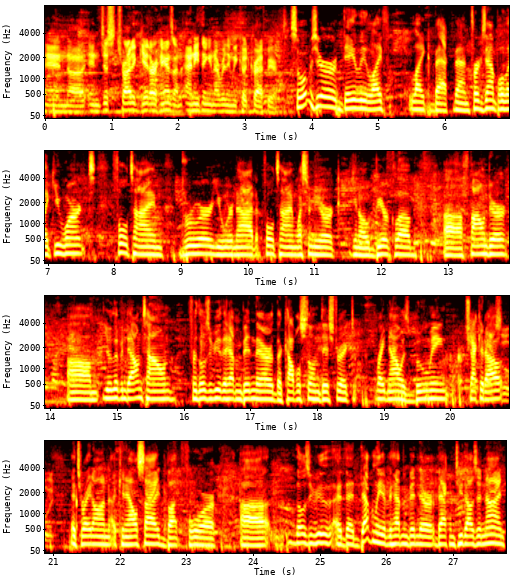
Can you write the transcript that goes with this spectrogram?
and uh, and just try to get our hands on anything and everything we could craft beer. So, what was your daily life like back then? For example, like you weren't full time brewer, you were not full time Western New York, you know, beer club uh, founder. Um, you're living downtown. For those of you that haven't been there, the Cobblestone District right now is booming. Check it out. Absolutely. It's right on a canal side, but for uh, those of you that definitely haven't been there back in 2009,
